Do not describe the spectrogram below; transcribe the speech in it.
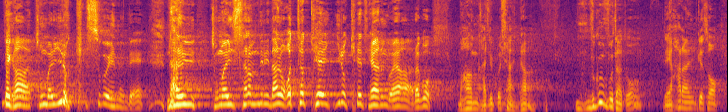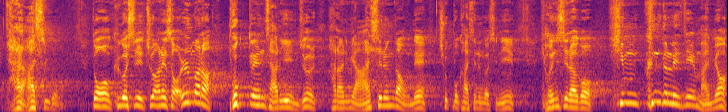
내가 정말 이렇게 수고했는데 날 정말 이 사람들이 나를 어떻게 이렇게 대하는 거야? 라고 마음 가질 것이 아니라 누구보다도 내 하나님께서 잘 아시고 또 그것이 주 안에서 얼마나 복된 자리인 줄 하나님이 아시는 가운데 축복하시는 것이니 견실하고 힘 흔들리지 말며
